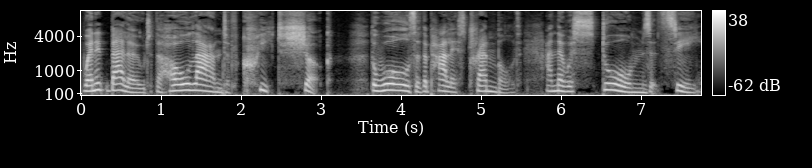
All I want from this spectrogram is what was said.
When it bellowed, the whole land of Crete shook. The walls of the palace trembled, and there were storms at sea.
